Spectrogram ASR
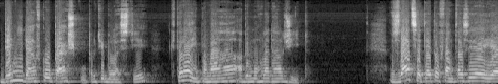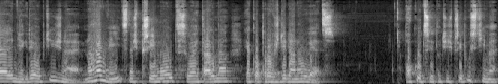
denní dávkou prášků proti bolesti, která jí pomáhá, aby mohla dál žít. Vzdát se této fantazie je někdy obtížné, mnohem víc, než přijmout svoje trauma jako provždy danou věc. Pokud si totiž připustíme,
